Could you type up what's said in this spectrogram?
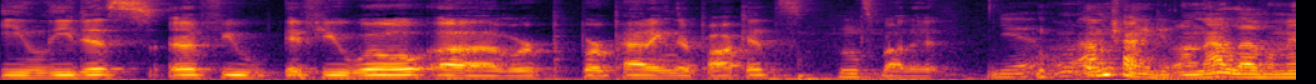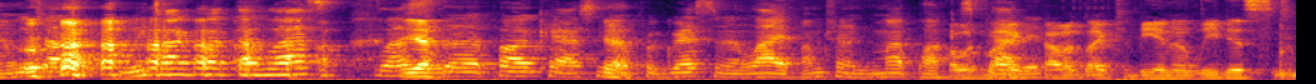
elitists, if you if you will, uh, we're, we're patting their pockets. That's about it. Yeah, I'm trying to get on that level, man. We talked we talked about that last last Yeah. uh, podcast. You know, progressing in life. I'm trying to get my pockets I pockets would like padded. I would like to be an elitist.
